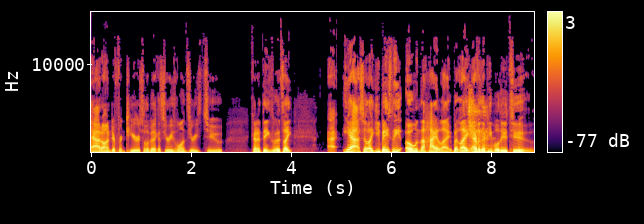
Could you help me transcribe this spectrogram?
add on different tiers. So there'll be like a series 1 series 2 kind of things. But it's like uh, yeah so like you basically own the highlight but like other people do too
